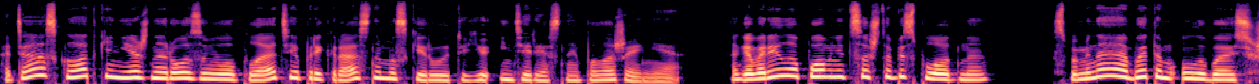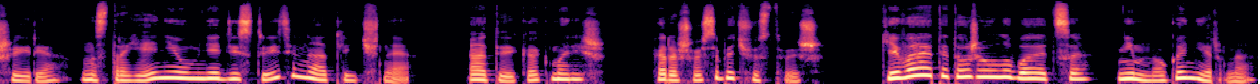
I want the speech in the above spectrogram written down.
хотя складки нежно-розового платья прекрасно маскируют ее интересное положение. А говорила, помнится, что бесплодно. Вспоминая об этом, улыбаюсь шире. Настроение у меня действительно отличное. А ты как, Мариш? Хорошо себя чувствуешь? Кивает и тоже улыбается, немного нервно.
